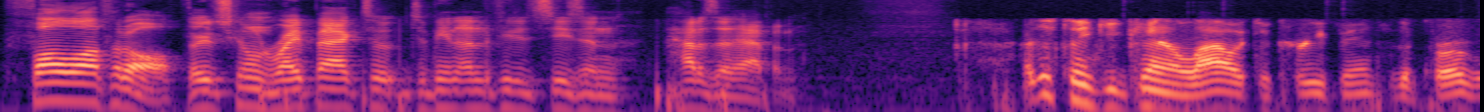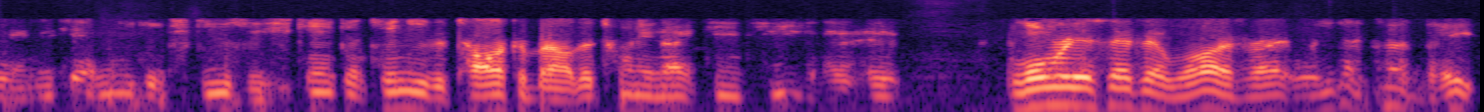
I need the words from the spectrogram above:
fall off at all. They're just going right back to, to being an undefeated season. How does that happen? I just think you can't allow it to creep into the program. You can't make excuses. You can't continue to talk about the 2019 season. It, it, glorious as it was, right? Well, you got to cut bait.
